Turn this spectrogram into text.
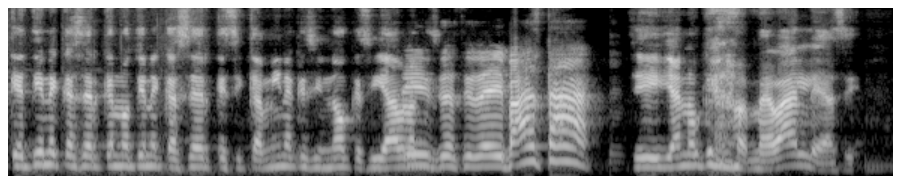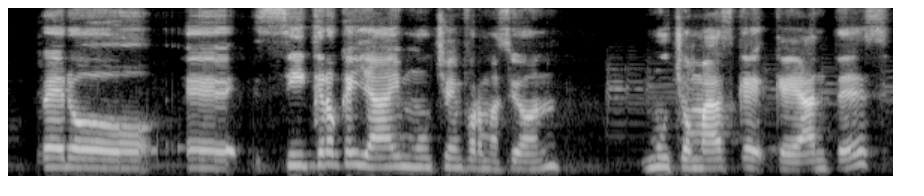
qué tiene que hacer, qué no tiene que hacer, que si camina, que si no, que si habla. Sí, sí, sí, basta. Sí, ya no quiero, me vale así. Pero eh, sí creo que ya hay mucha información, mucho más que, que, antes.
